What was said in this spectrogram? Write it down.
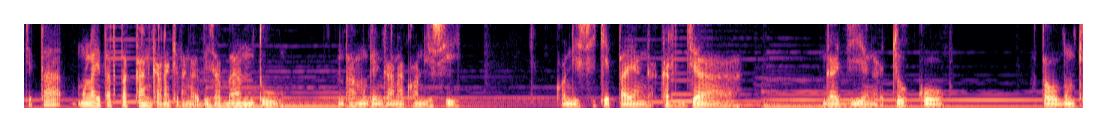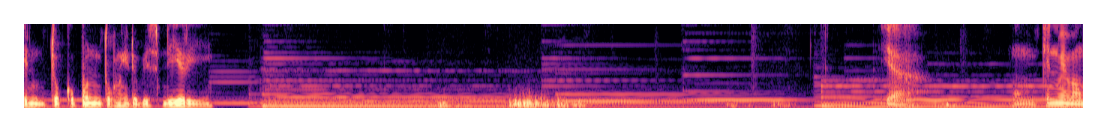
Kita mulai tertekan karena kita nggak bisa bantu. Entah mungkin karena kondisi kondisi kita yang nggak kerja, gaji yang nggak cukup, atau mungkin cukup pun untuk menghidupi sendiri. Ya, mungkin memang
